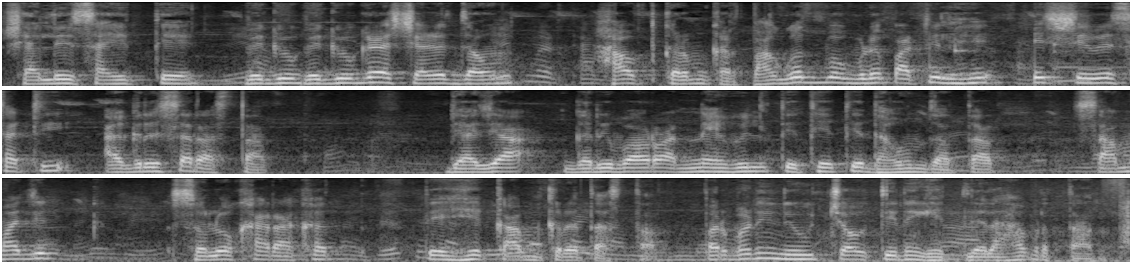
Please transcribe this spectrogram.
शालेय साहित्य वेगवेग वेगवेगळ्या शाळेत जाऊन हा उपक्रम करतात. भागवत बोबडे पाटील हे सेवेसाठी अग्रेसर असतात. ज्या ज्या गरिबावर अन्याय होईल तिथे ते धावून जातात. सामाजिक सलोखा राखत ते हे काम करत असतात. परभणी न्यूजच्या वतीने घेतलेला हा वृत्तांत.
